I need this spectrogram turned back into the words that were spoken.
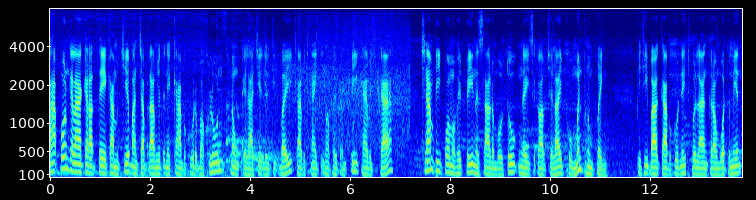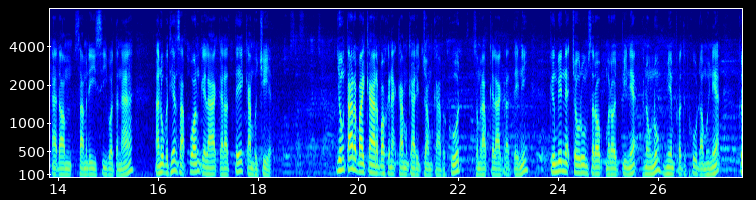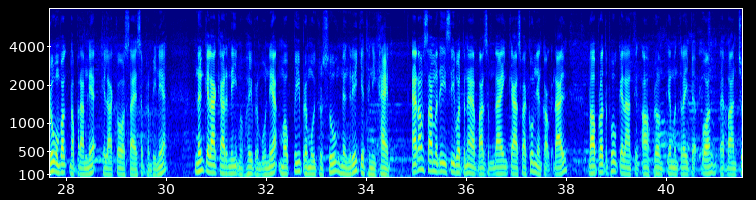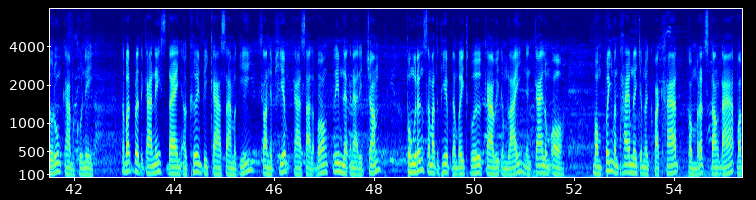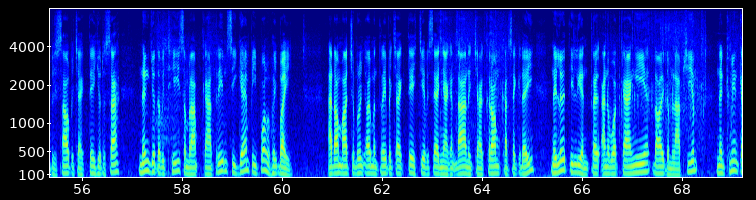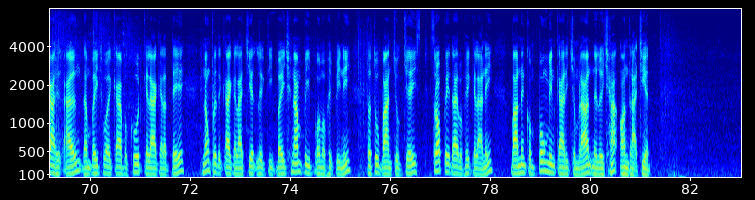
សហព័ន្ធកីឡាការ៉ាតេកម្ពុជាបានចាប់ផ្ដើមយុទ្ធនាការប្រកួតរបស់ខ្លួនក្នុងកីឡាជាតិលើកទី3កាលពីថ្ងៃទី27ខែវិច្ឆិកាឆ្នាំ2022នៅសាលដំបូលទូកនៃសាកលវិទ្យាល័យភូមិន្ទភ្នំពេញពិធីបើកការប្រកួតនេះធ្វើឡើងក្រោមវត្តមានអាដាមសាមឌីស៊ីវឌ្ឍនាអនុប្រធានសហព័ន្ធកីឡាការ៉ាតេកម្ពុជាយោងតាមរបាយការណ៍របស់គណៈកម្មការរៀបចំការប្រកួតសម្រាប់កីឡាការ៉ាតេនេះគឺមានអ្នកចូលរួមសរុប102នាក់ក្នុងនោះមានប្រតិភូ11នាក់ គ្រូបង្វឹក15នាក់កីឡាករ47នាក់និងកីឡាការិនី29នាក់មកពី6ក្រសួងនិងរាជធានីខេត្តអាដាមសាមឌីស៊ីវឌ្ឍនាបានសម្ដែងការស្វាគមន៍យ៉ាងកក់ក្ដៅដល់ប្រតិភូកីឡាទាំងអស់ព្រមទាំងមន្ត្រីពាក់ព័ន្ធដែលបានចូលរួមការប្រកួតនេះត្បិតព្រឹត្តិការណ៍នេះស្ដែងឲ្យឃើញពីការសាមគ្គីសន្តិភាពការសាកល្បងត្រៀមលក្ខណៈរៀបចំពង្រឹងសមត្ថភាពដើម្បីធ្វើការវិតម្លៃនិងកែលម្អបំពេញបន្ថែមនៅចំណុចខ្វះខាតកម្រិតស្តង់ដារបទពិសោធន៍បច្ចេកទេសយុទ្ធសាស្ត្រ និងយុទ្ធវិធីសម្រាប់ការត្រៀម SEA Games 2023អាដាមបានជំរុញឲ្យមន្ត្រីបច្ចេកទេសជាពិសេសអាជ្ញាកណ្ដាលនិងចៅក្រមកាត់សេចក្តីនៅលើទីលានត្រូវអនុវត្តការងារដោយដំណាព្យាបនិងគ្មានការរើសអើងដើម្បីធ្វើឲ្យការប្រកួតកីឡាការ៉ាតេក្នុងព្រឹត្តិការណ៍កីឡាជាតិលើកទី3ឆ្នាំ2022នេះទទួលបានជោគជ័យស្របពេលដែលប្រភេទកីឡានេះបាននឹងកំពុងមានការរីកចម្រើននៅលើឆាកអន្តរជាតិ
